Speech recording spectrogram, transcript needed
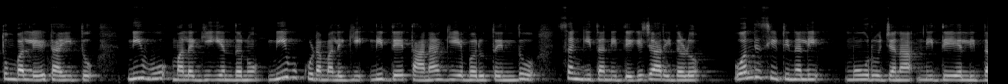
ತುಂಬ ಲೇಟ್ ಆಯಿತು. ನೀವು ಮಲಗಿ ಎಂದನು. ನೀವು ಕೂಡ ಮಲಗಿ. ನಿದ್ದೆ ತಾನಾಗಿಯೇ ಬರುತ್ತೆಂದು ಸಂಗೀತ ನಿದ್ದೆಗೆ ಜಾರಿದಳು. ಒಂದು ಸೀಟಿನಲ್ಲಿ ಮೂರು ಜನ ನಿದ್ದೆಯಲ್ಲಿದ್ದ.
